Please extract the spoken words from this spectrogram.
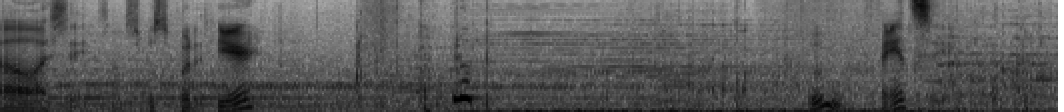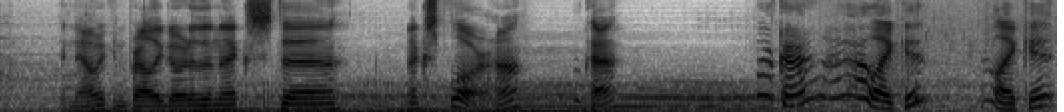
Oh, I see. So I'm supposed to put it here? Bloop. Ooh, fancy. Now we can probably go to the next, uh, next floor, huh? Okay. Okay, I like it. I like it.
